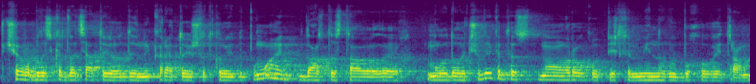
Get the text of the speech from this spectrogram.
Вчора близько 20-ї години каретою швидкої допомоги нас доставили молодого чоловіка 31 року після мінно-вибухової травми.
